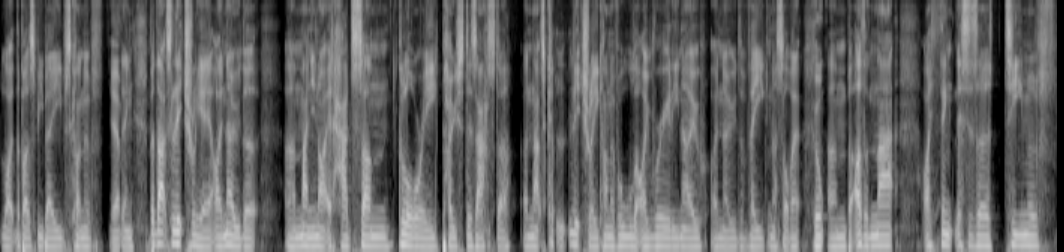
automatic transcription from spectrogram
like the Busby Babes kind of Yep. thing. But that's literally it. I know that um, Man United had some glory post disaster, and that's c- literally kind of all that I really know. I know the vagueness of it. Cool. Um, but other than that, I think this is a team of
